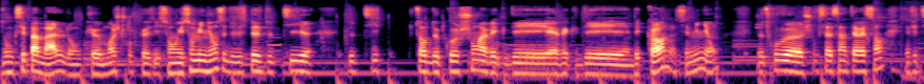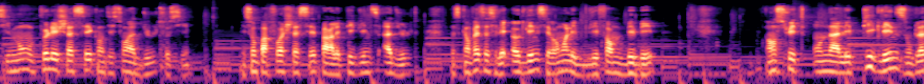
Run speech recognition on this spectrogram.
Donc c'est pas mal. Donc euh, moi je trouve qu'ils sont, mignons. C'est des espèces de petits, de petits sorte de cochon avec des, avec des, des cornes. C'est mignon. Euh, je trouve ça assez intéressant. Effectivement, on peut les chasser quand ils sont adultes aussi. Ils sont parfois chassés par les piglins adultes. Parce qu'en fait, ça, c'est les hoglins, c'est vraiment les, formes bébés. Ensuite, on a les piglins. Donc là,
